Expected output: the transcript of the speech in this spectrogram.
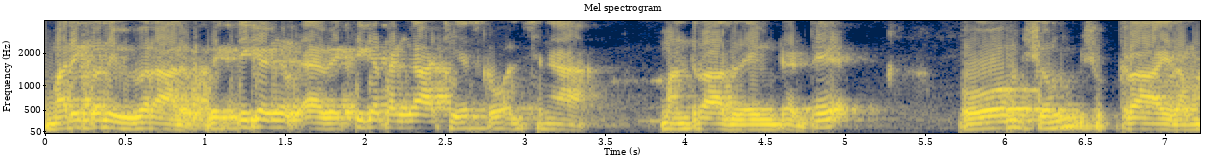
మరికొన్ని వివరాలు. వ్యక్తిగత వ్యక్తిగతంగా చేసుకోవలసిన మంత్రాలు ఏమిటంటే ఓం శుం శుక్రాయ నమ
